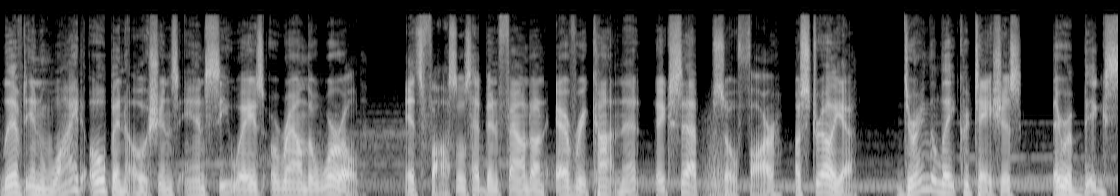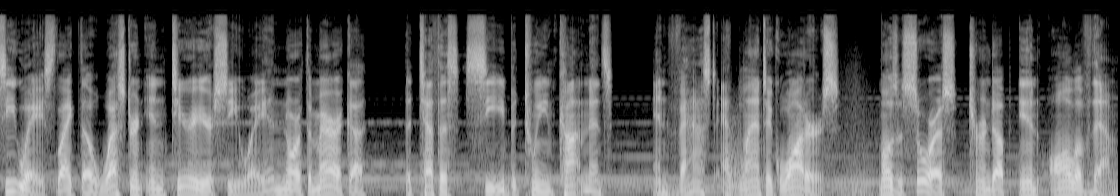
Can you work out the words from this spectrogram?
lived in wide open oceans and seaways around the world. Its fossils have been found on every continent except, so far, Australia. During the late Cretaceous, there were big seaways like the Western Interior Seaway in North America the Tethys Sea between continents, and vast Atlantic waters. Mosasaurus turned up in all of them.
